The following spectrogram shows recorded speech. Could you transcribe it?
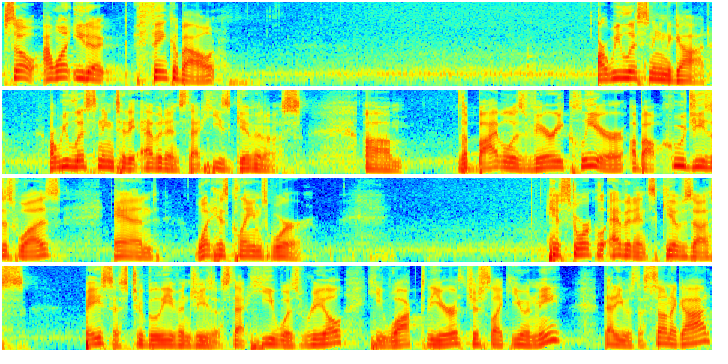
So I want you to think about are we listening to God? Are we listening to the evidence that He's given us? Um, the Bible is very clear about who Jesus was and what his claims were. Historical evidence gives us basis to believe in Jesus that he was real, he walked the earth just like you and me, that he was the son of God,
